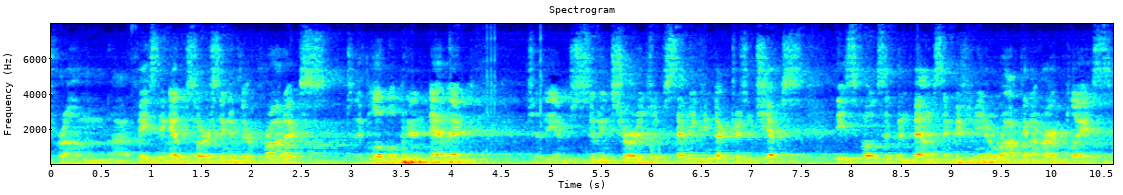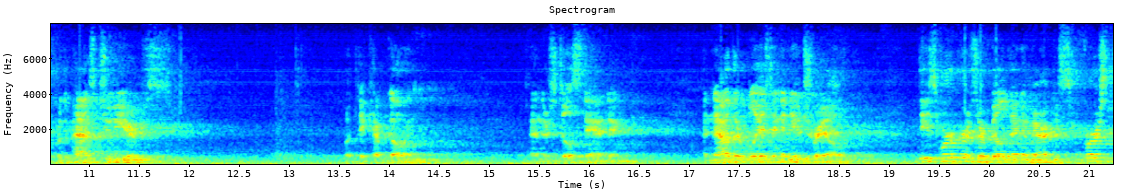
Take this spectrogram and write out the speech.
From uh, facing outsourcing of their products, to the global pandemic, to the ensuing shortage of semiconductors and chips, these folks have been bouncing between a rock and a hard place for the past two years. But they kept going, and they're still standing. And now they're blazing a new trail. These workers are building America's first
